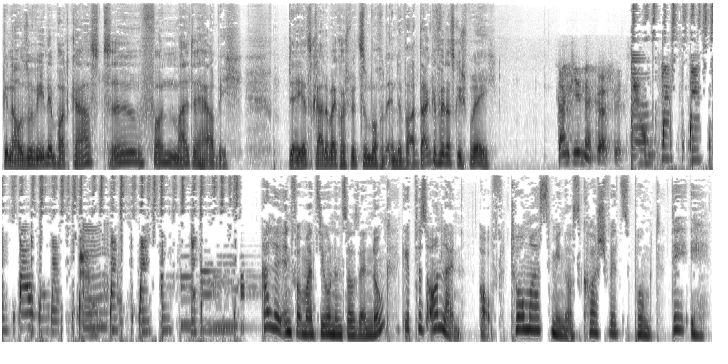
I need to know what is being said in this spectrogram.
Genauso wie in dem Podcast äh, von Malte Herbig, der jetzt gerade bei Koschwitz zum Wochenende war. Danke für das Gespräch. Danke Ihnen, Herr Körschwitz. Alle Informationen zur Sendung gibt es online auf thomas-koschwitz.de.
